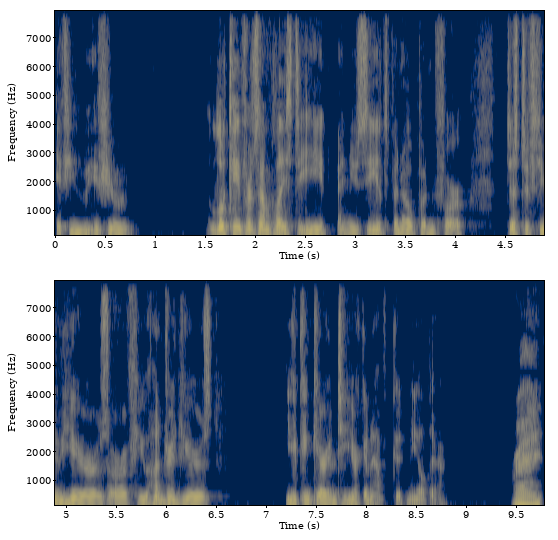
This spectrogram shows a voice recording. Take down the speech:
if you if you're looking for some place to eat and you see it's been open for just a few years or a few hundred years, you can guarantee you're going to have a good meal there. Right.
